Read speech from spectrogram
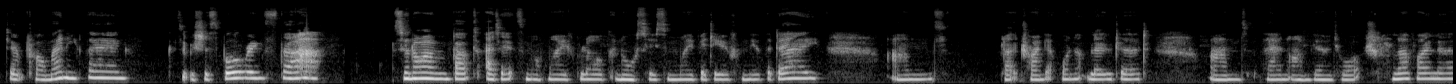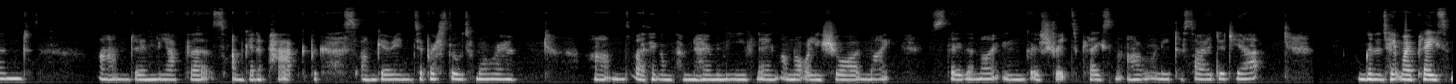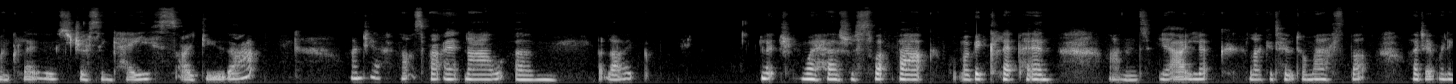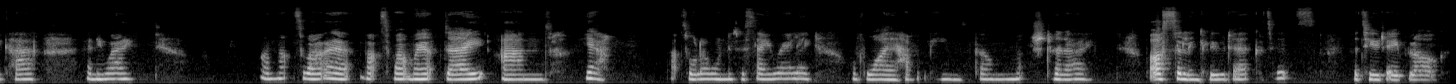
Didn't film anything because it was just boring stuff. So now I'm about to edit some of my vlog and also some of my video from the other day and like try and get one uploaded and then I'm going to watch Love Island and in the adverts I'm going to pack because I'm going to Bristol tomorrow and I think I'm coming home in the evening. I'm not really sure, I might stay the night and go straight to placement. I haven't really decided yet. I'm going to take my placement clothes just in case I do that. And yeah, that's about it now. Um, but like, literally my hair's just swept back, got my big clip in and yeah, I look like a total mess but I don't really care anyway. And that's about it. That's about my update and yeah that's all I wanted to say really of why I haven't been filming much today. But I'll still include it because it's a two day vlog.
